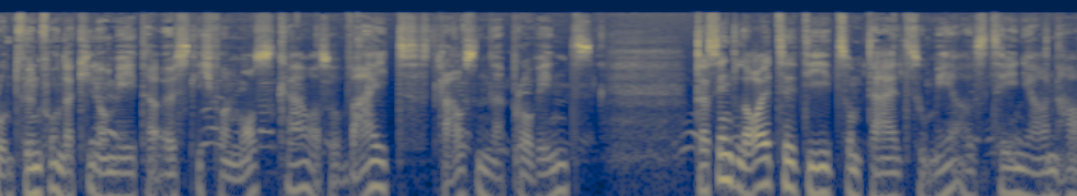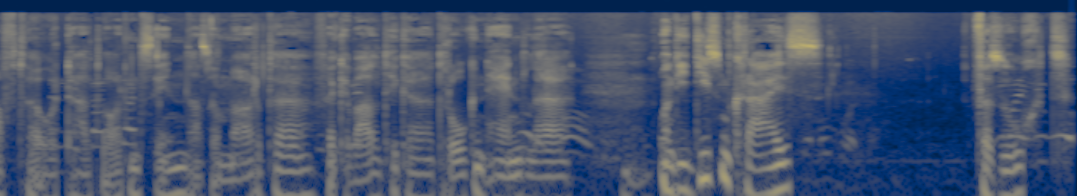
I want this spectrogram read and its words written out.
rund 500 Kilometer östlich von Moskau, also weit draußen in der Provinz. Das sind Leute, die zum Teil zu mehr als zehn Jahren Haft verurteilt worden sind, also Mörder, Vergewaltiger, Drogenhändler. Und in diesem Kreis versucht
